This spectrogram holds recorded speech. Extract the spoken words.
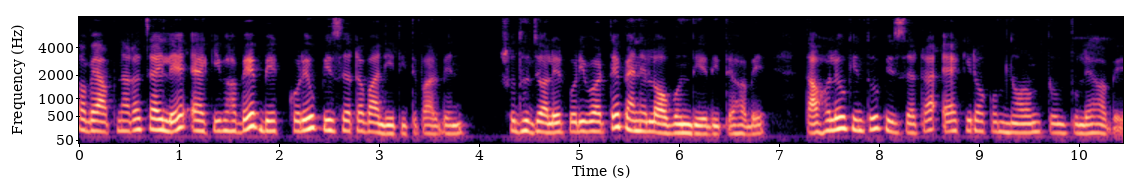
তবে আপনারা চাইলে একইভাবে বেক করেও পিৎজাটা বানিয়ে দিতে পারবেন। শুধু জলের পরিবর্তে প্যানে লবণ দিয়ে দিতে হবে। তাহলেও কিন্তু পিৎজাটা একই রকম নরম তুলতুলে হবে।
